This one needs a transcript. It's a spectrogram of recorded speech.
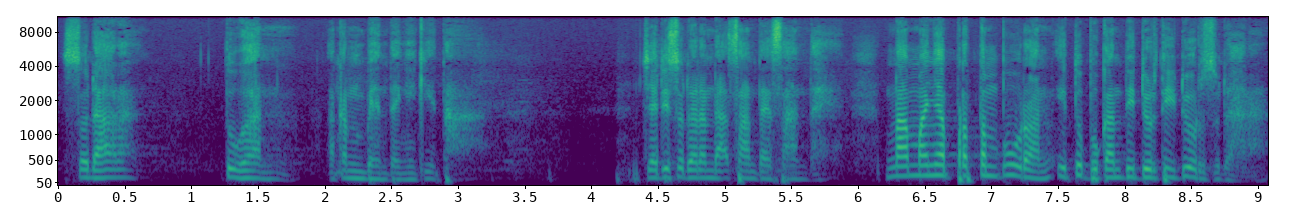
Saudara, Tuhan akan membentengi kita. Jadi saudara tidak santai-santai. Namanya pertempuran itu bukan tidur-tidur saudara.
